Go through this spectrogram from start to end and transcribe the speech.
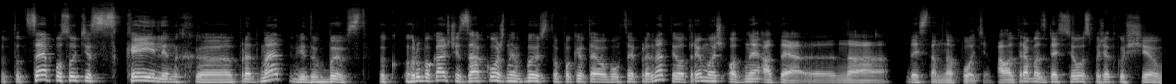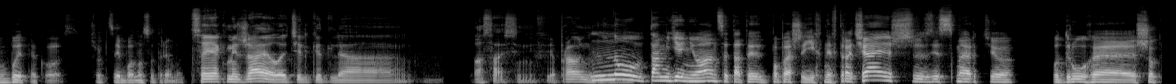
Тобто це, по суті, скейлінг е, предмет від вбивств. Тобто, грубо кажучи, за кожне вбивство, поки в тебе був цей предмет, ти отримуєш одне АД е, на, десь там на потім. Але треба для цього спочатку ще вбити когось, щоб цей бонус отримати. Це як Міджай, але тільки для асасінів. Я правильно розумію? Ну, там є нюанси, та ти, по-перше, їх не втрачаєш зі смертю. По-друге, щоб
